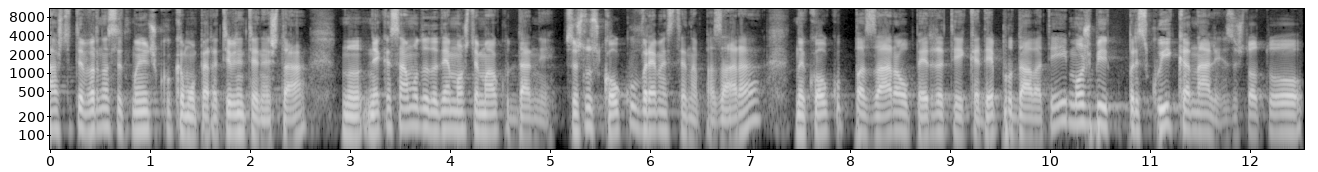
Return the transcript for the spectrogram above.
Аз ще те върна след мъничко към оперативните неща, но нека само да дадем още малко данни. Всъщност колко време сте на пазара, на колко пазара оперирате и къде продавате и може би през кои канали, защото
